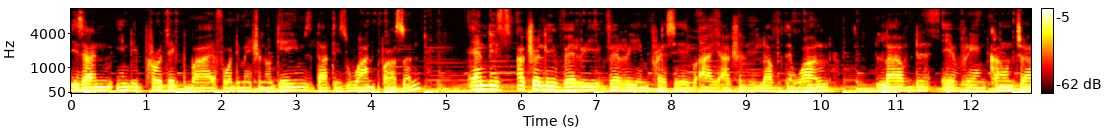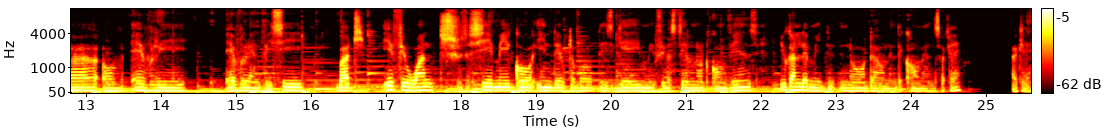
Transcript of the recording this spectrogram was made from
Is an indie project by four dimensional games that is one person. And it's actually very very impressive. I actually loved the world loved every encounter of every every npc but if you want to see me go in depth about this game if you're still not convinced you can let me know down in the comments okay okay.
